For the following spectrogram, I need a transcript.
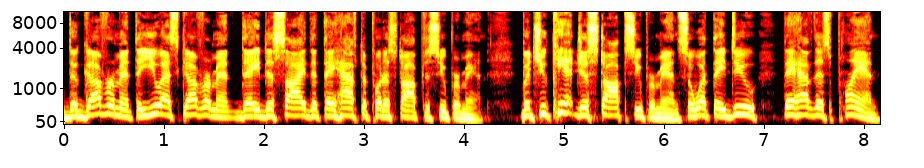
the government, the US government, they decide that they have to put a stop to Superman. But you can't just stop Superman. So what they do, they have this plan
